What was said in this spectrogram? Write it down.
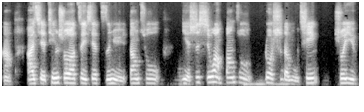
啊，而且听说这些子女当初也是希望帮助弱势的母亲，所以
